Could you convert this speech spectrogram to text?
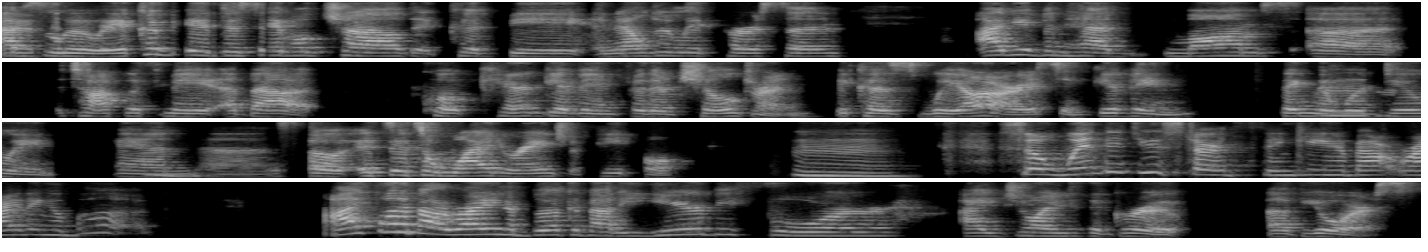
Absolutely, it could be a disabled child. It could be an elderly person. I've even had moms uh, talk with me about caregiving for their children because we are it's a giving thing that mm. we're doing and mm. uh, so it's it's a wide range of people mm. so when did you start thinking about writing a book i thought about writing a book about a year before i joined the group of yours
